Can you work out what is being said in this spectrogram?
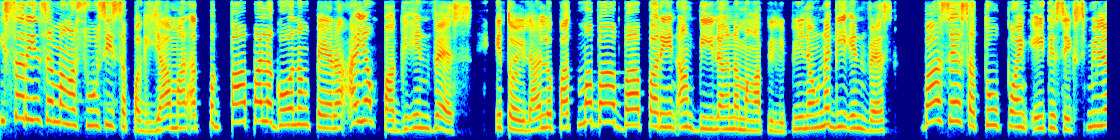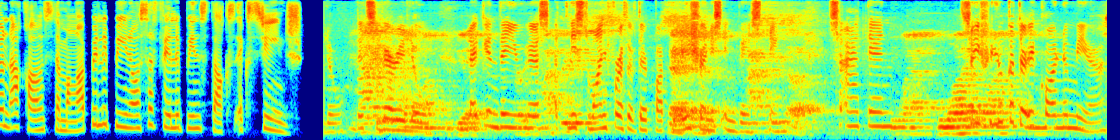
isa rin sa mga susi sa pagyaman at pagpapalago ng pera ay ang pag invest Ito'y lalo pat mababa pa rin ang bilang ng mga Pilipinong nag invest base sa 2.86 million accounts ng mga Pilipino sa Philippine Stocks Exchange. Low. That's very low. Like in the US, at least one-fourth of their population is investing. Sa atin, so if you look at our economy, ah,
